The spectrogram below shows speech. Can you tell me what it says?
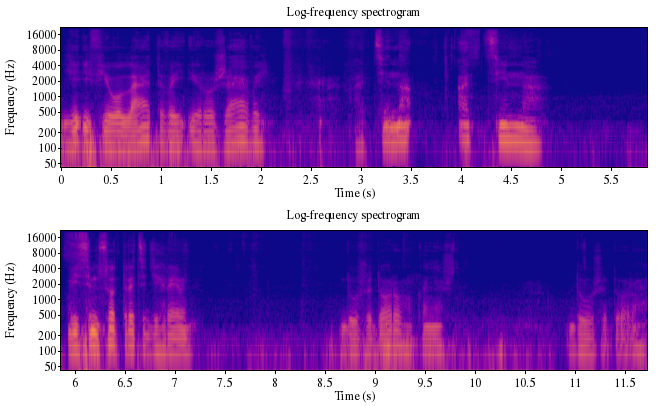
Є і фіолетовий, і рожевий. А ціна, а ціна 830 гривень. Дуже дорого, звісно. Дуже дорого.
